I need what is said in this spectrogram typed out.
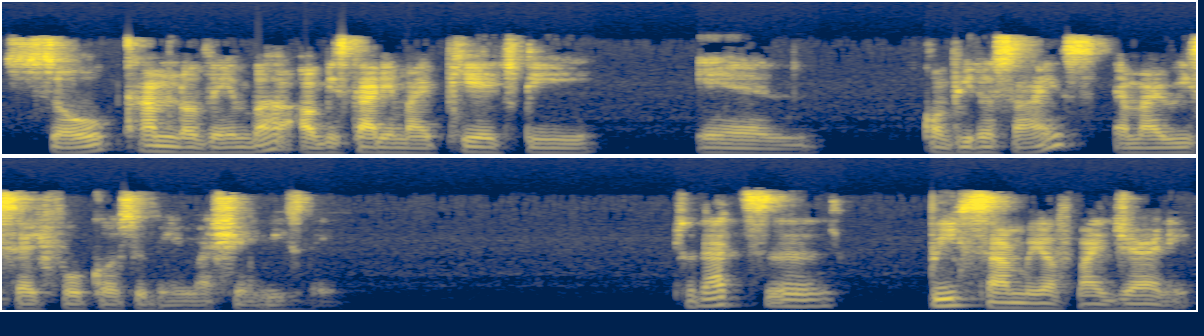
So, come November, I'll be starting my PhD in computer science, and my research focus will be in machine reasoning. So that's a brief summary of my journey.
